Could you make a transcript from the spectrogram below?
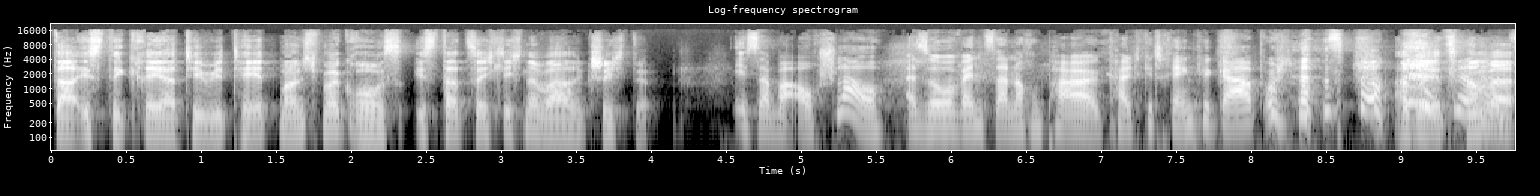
da ist die Kreativität manchmal groß. Ist tatsächlich eine wahre Geschichte. Ist aber auch schlau. Also, wenn es da noch ein paar Kaltgetränke gab oder so. Also, jetzt haben wir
